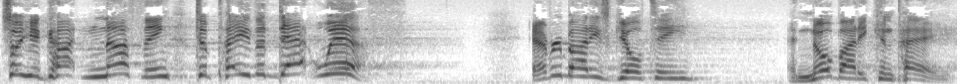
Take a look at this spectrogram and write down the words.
So you got nothing to pay the debt with. Everybody's guilty, and nobody can pay.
